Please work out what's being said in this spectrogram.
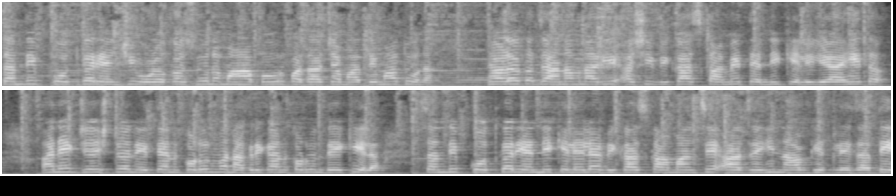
संदीप कोतकर यांची ओळख असून महापौर पदाच्या माध्यमातून ठळक जाणवणारी अशी विकास कामे त्यांनी केलेली आहेत. अनेक ज्येष्ठ नेत्यांकडून व नागरिकांकडून देखील संदीप कोतकर यांनी केलेल्या विकास कामांचे आजही नाव घेतले जाते.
